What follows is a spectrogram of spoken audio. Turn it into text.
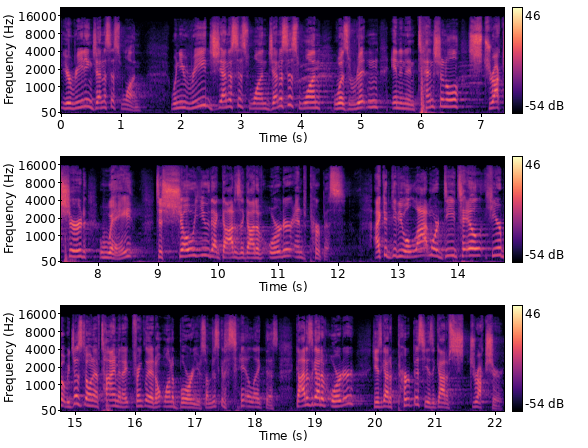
you're reading Genesis 1. When you read Genesis 1, Genesis 1 was written in an intentional, structured way to show you that God is a God of order and purpose. I could give you a lot more detail here, but we just don't have time, and I, frankly, I don't want to bore you, so I'm just going to say it like this God is a God of order, He is a God of purpose, He is a God of structure.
